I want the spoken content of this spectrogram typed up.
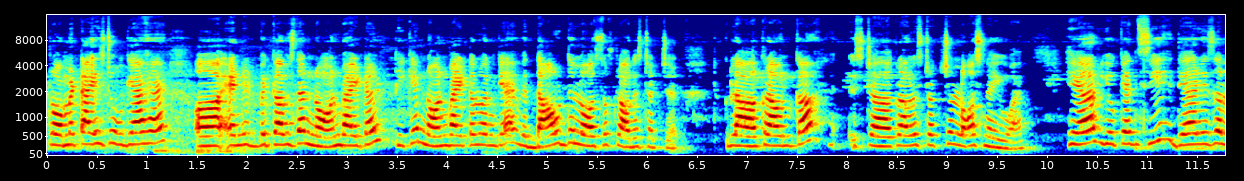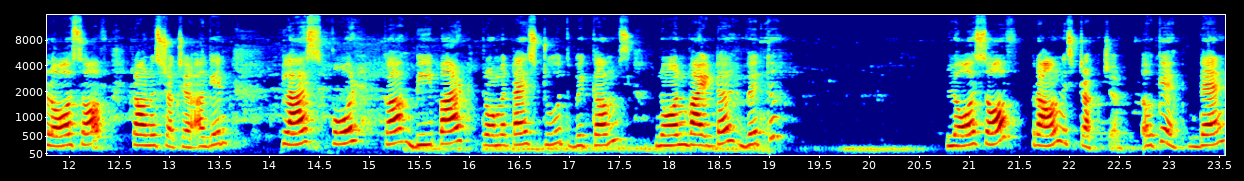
ट्रोमेटाइज हो गया है and it becomes the non vital ठीक है? नॉन वाइटल बन गया है without the loss of crown structure crown का क्राउन स्ट्रक्चर लॉस नहीं हुआ है। Here you can see there is a loss of crown structure again class four का B part traumatize tooth becomes non vital with loss of crown structure okay then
